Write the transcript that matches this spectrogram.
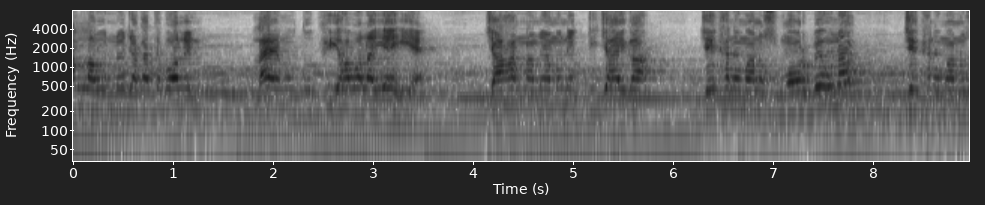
আল্লাহ অন্য জায়গাতে বলেন লায়ামুতু ফিহা ওয়ালা ইয়াহিয়া। জাহান নাম এমন একটি জায়গা যেখানে মানুষ মরবেও না, যেখানে মানুষ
